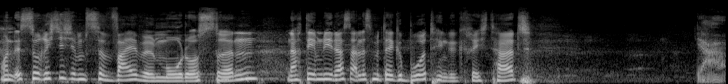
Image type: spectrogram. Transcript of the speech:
Und ist so richtig im Survival-Modus drin, nachdem die das alles mit der Geburt hingekriegt hat. Ja,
